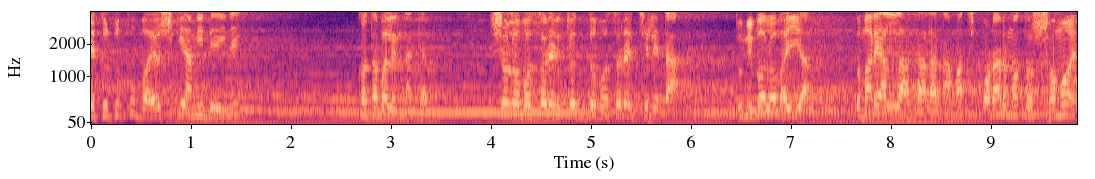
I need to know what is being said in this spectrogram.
এতটুকু বয়স কি আমি দেই নাই? কথা বলেন না কেন? ষোলো বছরের, চোদ্দ বছরের ছেলেটা, তুমি বলো ভাইয়া, তোমারে আল্লাহ তালা নামাজ পড়ার মতো সময়,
